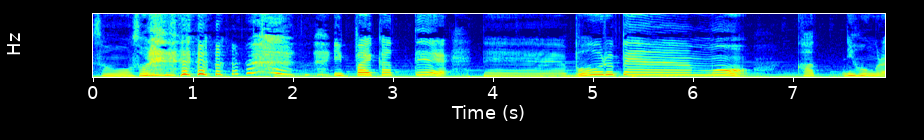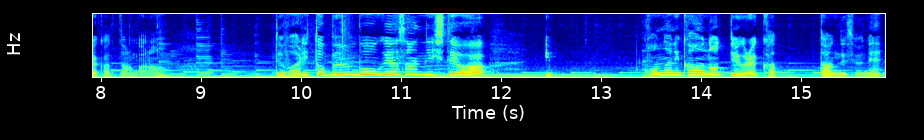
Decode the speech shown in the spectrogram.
そうそれ いっぱい買ってでボールペンもか2本ぐらい買ったのかな。で割と文房具屋さんにしてはこんなに買うの？っていうぐらい買ったんですよね。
